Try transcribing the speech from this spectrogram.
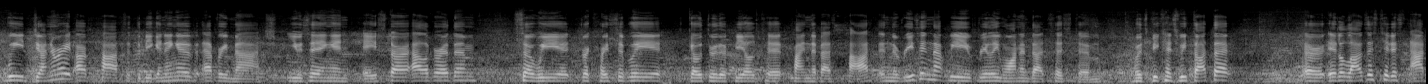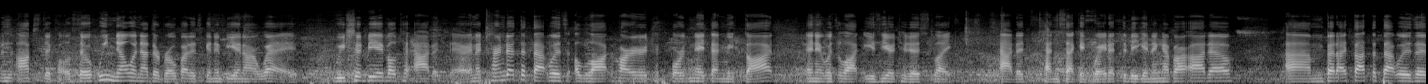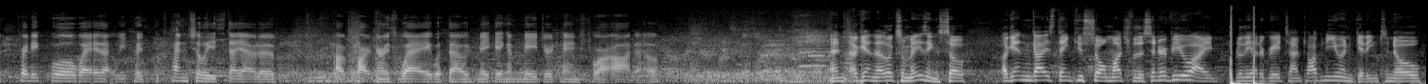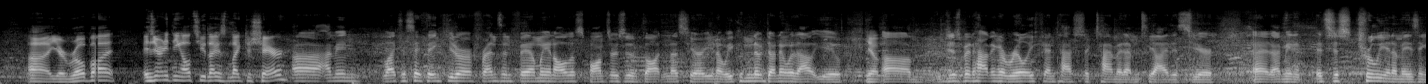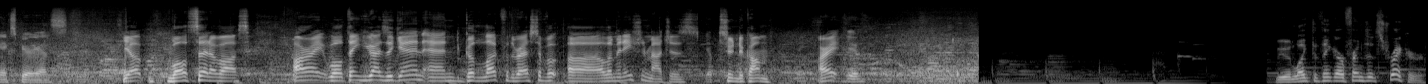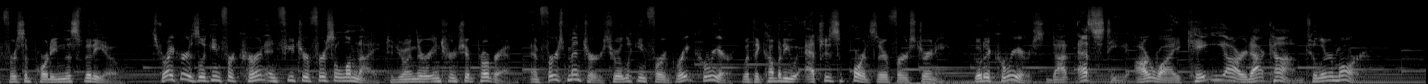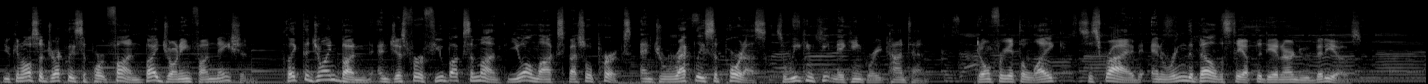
we generate our paths at the beginning of every match using an A-star algorithm. So we recursively go through the field to find the best path. And the reason that we really wanted that system was because we thought that or it allows us to just add an obstacle. So if we know another robot is going to be in our way, we should be able to add it there. And it turned out that that was a lot harder to coordinate than we thought, and it was a lot easier to just like add a 10 second wait at the beginning of our auto. Um, but I thought that that was a pretty cool way that we could potentially stay out of our partner's way without making a major change to our auto. And again, that looks amazing. So, again, guys, thank you so much for this interview. I really had a great time talking to you and getting to know uh, your robot. Is there anything else you'd guys like to share? Uh, I mean, I'd like to say thank you to our friends and family and all the sponsors who have gotten us here. You know, we couldn't have done it without you. Yep. Um, we've just been having a really fantastic time at MTI this year, and I mean, it's just truly an amazing experience. Yep, well said, boss. All right, well, thank you guys again, and good luck for the rest of uh, elimination matches Yep. soon to come. All right. We would like to thank our friends at Stryker for supporting this video. Stryker is looking for current and future FIRST alumni to join their internship program, and FIRST mentors who are looking for a great career with a company who actually supports their FIRST journey. Go to careers.stryker.com to learn more. You can also directly support Fun by joining Fun Nation. Click the join button, and just for a few bucks a month, you'll unlock special perks and directly support us so we can keep making great content. Don't forget to like, subscribe, and ring the bell to stay up to date on our new videos.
